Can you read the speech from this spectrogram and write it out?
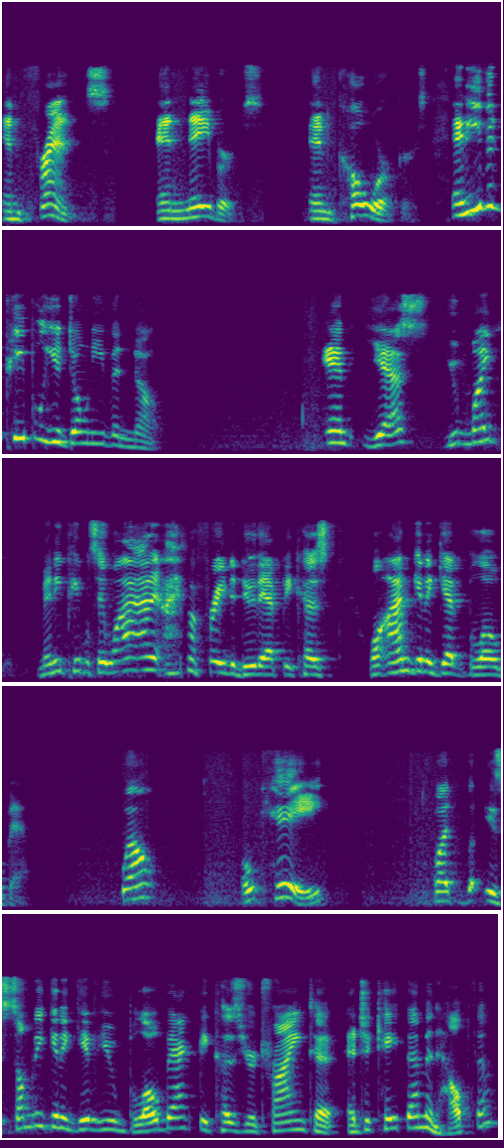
and friends and neighbors and coworkers and even people you don't even know. And yes, you might many people say, well, I, I'm afraid to do that because, well, I'm going to get blowback. Well, okay, but is somebody going to give you blowback because you're trying to educate them and help them?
